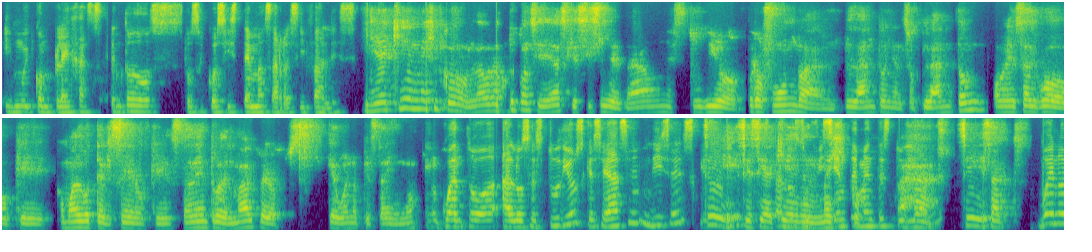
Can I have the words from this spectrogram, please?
y muy complejas en todos los ecosistemas arrecifales. Y aquí en México, Laura, ¿tú consideras que sí se le da un estudio profundo al plancton y al zooplancton o es algo que, como algo tercero, que está dentro del mar, pero pues, qué bueno que está ahí, ¿no? En cuanto a los estudios que se hacen, dices. Que sí, sí, sí, aquí en suficientemente estudiados. sí, exacto. Bueno,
